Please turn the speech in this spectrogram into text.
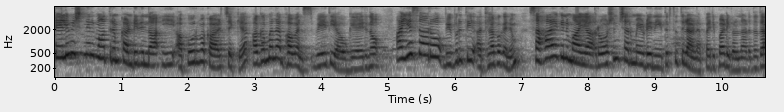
ടെലിവിഷനിൽ മാത്രം കണ്ടിരുന്ന ഈ അപൂർവ കാഴ്ചയ്ക്ക് അകമല ഭവൻസ് വേദിയാവുകയായിരുന്നു. ഐ എസ് ആർഒ വിവൃത്തി അധ്യാപകനും സഹായകനുമായ റോഷൻ ശർമ്മയുടെ നേതൃത്വത്തിലാണ് പരിപാടികൾ നടന്നത്.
